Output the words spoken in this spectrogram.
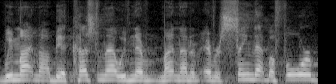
we might not be accustomed to that. We've never, might not have ever seen that before.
